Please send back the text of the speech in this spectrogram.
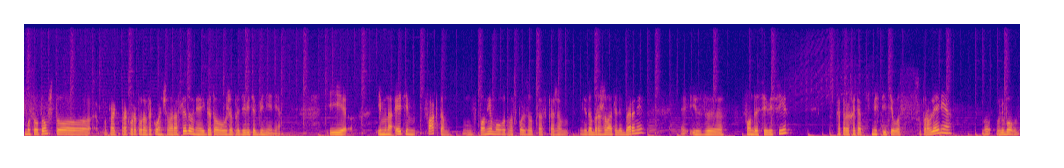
смысл в том, что прокуратура закончила расследование и готова уже предъявить обвинение. И именно этим фактом вполне могут воспользоваться, скажем, недоброжелатели Берни из фонда CVC, которые хотят сместить его с управления. Ну, в любом,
